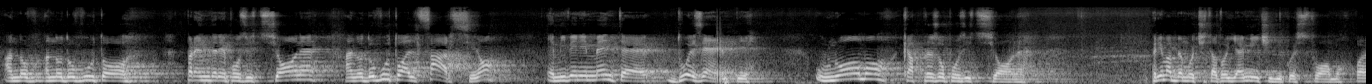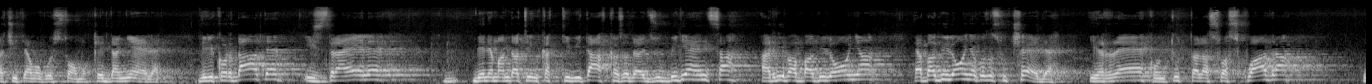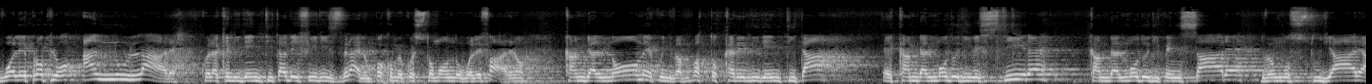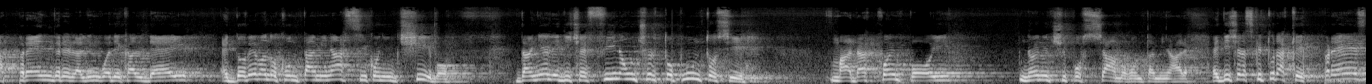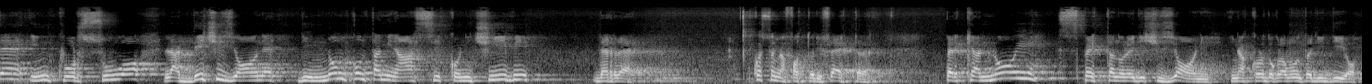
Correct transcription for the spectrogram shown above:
hanno, hanno dovuto prendere posizione, hanno dovuto alzarsi, no? E mi viene in mente due esempi. Un uomo che ha preso posizione. Prima abbiamo citato gli amici di quest'uomo, ora citiamo quest'uomo, che è Daniele. Vi ricordate? Israele viene mandato in cattività a causa della disubbidienza, arriva a Babilonia e a Babilonia cosa succede? Il re con tutta la sua squadra vuole proprio annullare quella che è l'identità dei figli di Israele, un po' come questo mondo vuole fare, no? cambia il nome, quindi va proprio a toccare l'identità, e cambia il modo di vestire, cambia il modo di pensare, dovevano studiare, apprendere la lingua dei Caldei e dovevano contaminarsi con il cibo. Daniele dice fino a un certo punto sì, ma da qua in poi noi non ci possiamo contaminare. E dice la scrittura che prese in cuor suo la decisione di non contaminarsi con i cibi del re. Questo mi ha fatto riflettere, perché a noi spettano le decisioni in accordo con la volontà di Dio.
